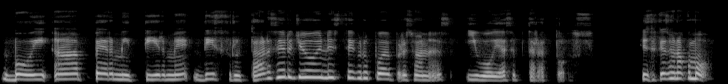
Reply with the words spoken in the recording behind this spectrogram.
voy a permitirme disfrutar ser yo en este grupo de personas y voy a aceptar a todos. Yo sé que suena como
